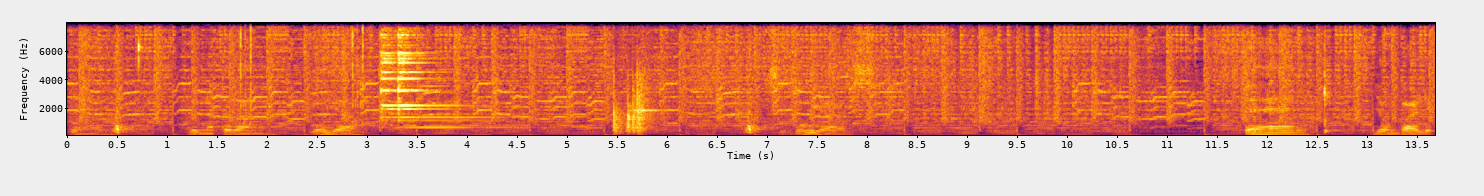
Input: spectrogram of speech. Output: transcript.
Then, yung naturang luya. Sibuyas. Then, yung garlic.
